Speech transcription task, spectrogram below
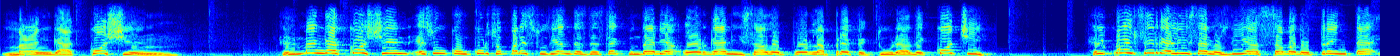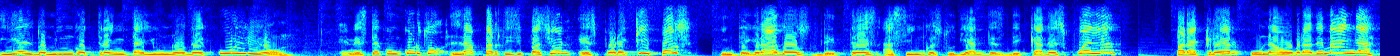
Manga Koshin. El Manga Koshin es un concurso para estudiantes de secundaria organizado por la prefectura de Kochi, el cual se realiza los días sábado 30 y el domingo 31 de julio. En este concurso, la participación es por equipos integrados de 3 a 5 estudiantes de cada escuela para crear una obra de manga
